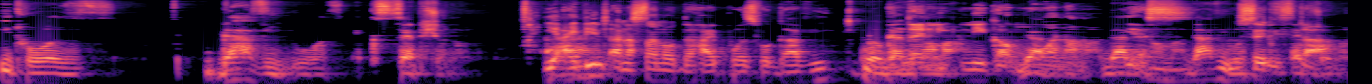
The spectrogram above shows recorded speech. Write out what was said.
it was Gavi was exceptional. Yeah, I didn't understand what the hype was for Gavi. No, And Gavi then Noma. nikamwona. Gavi Yes. Gavi was exceptional.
